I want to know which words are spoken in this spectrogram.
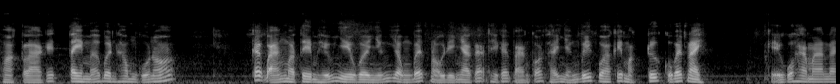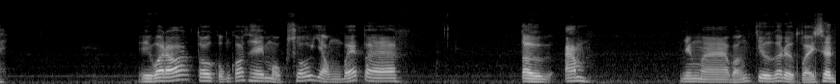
hoặc là cái tem ở bên hông của nó các bạn mà tìm hiểu nhiều về những dòng bếp nội địa Nhật á, thì các bạn có thể nhận biết qua cái mặt trước của bếp này. Kiểu của Haman đây. Thì qua đó tôi cũng có thêm một số dòng bếp uh, từ âm nhưng mà vẫn chưa có được vệ sinh.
